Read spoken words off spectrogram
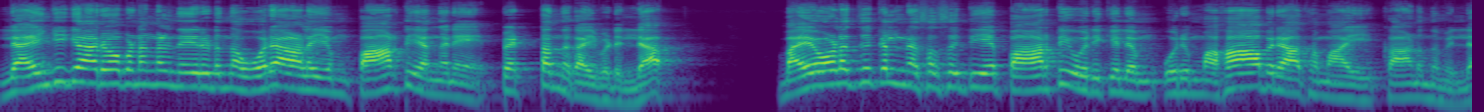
ലൈംഗികാരോപണങ്ങൾ നേരിടുന്ന ഒരാളെയും പാർട്ടി അങ്ങനെ പെട്ടെന്ന് കൈവിടില്ല. ബയോളജിക്കൽ നെസസിറ്റിയെ പാർട്ടി ഒരിക്കലും ഒരു മഹാപരാധമായി കാണുന്നുമില്ല.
